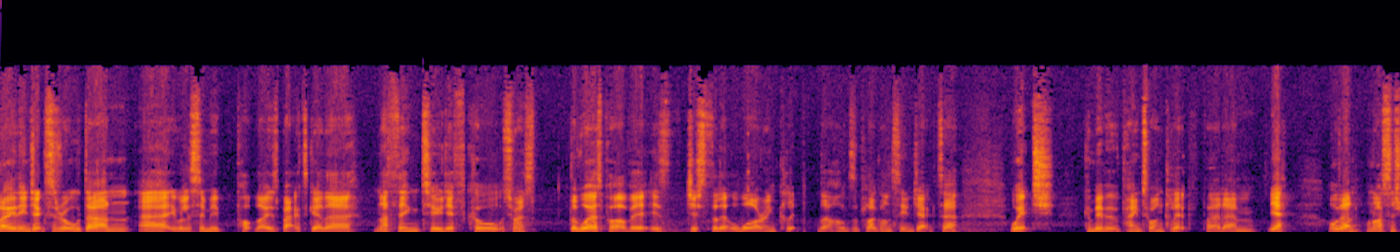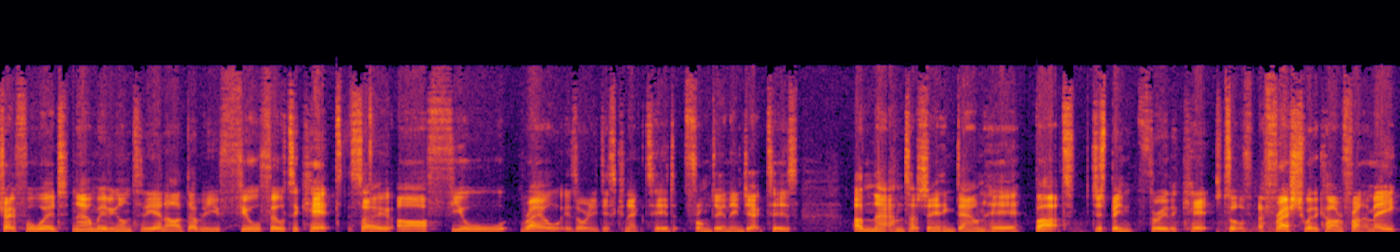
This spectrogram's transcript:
So the injectors are all done. Uh, you will have seen me pop those back together. Nothing too difficult. The worst part of it is just the little wiring clip that holds the plug onto the injector, which can be a bit of a pain to unclip. But um, yeah, all done, all nice and straightforward. Now moving on to the NRW fuel filter kit. So our fuel rail is already disconnected from doing the injectors. Other than that, I haven't touched anything down here, but just been through the kit, sort of afresh with the car in front of me.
